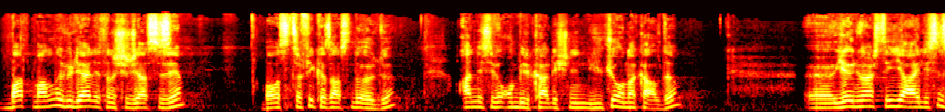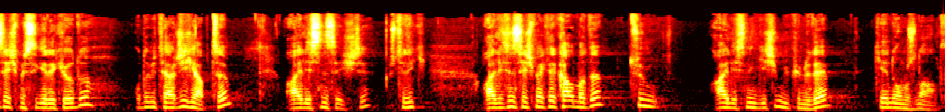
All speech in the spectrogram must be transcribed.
Batmanlı Hülya ile tanıştıracağız sizi. Babası trafik kazasında öldü. Annesi ve 11 kardeşinin yükü ona kaldı. Ee, ya üniversiteyi ya ailesini seçmesi gerekiyordu. O da bir tercih yaptı. Ailesini seçti. Üstelik ailesini seçmekle kalmadı. Tüm ailesinin geçim yükünü de kendi omzuna aldı.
